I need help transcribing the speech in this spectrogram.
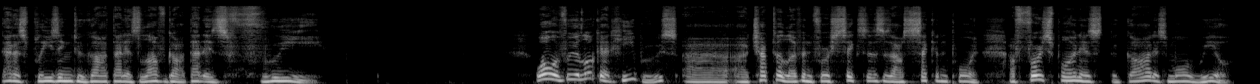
that is pleasing to God, that is love God, that is free. Well, if we look at Hebrews uh, uh, chapter 11, verse 6, this is our second point. Our first point is the God is more real.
